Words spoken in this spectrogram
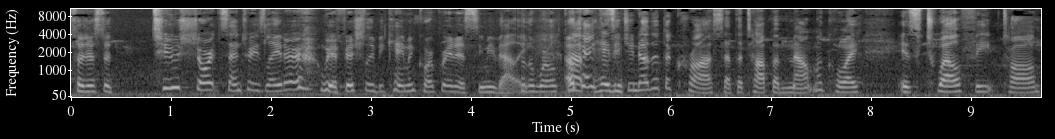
So just a two short centuries later, we officially became incorporated as Simi Valley. For the World Cup. Okay, hey, did you know that the cross at the top of Mount McCoy is 12 feet tall?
